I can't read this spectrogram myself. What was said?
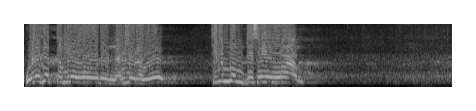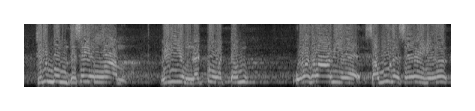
உலகத் தமிழர்களோடு நல்லுறவு திரும்பும் திசையெல்லாம் திரும்பும் திசையெல்லாம் விரியும் நட்பு வட்டம் உலகளாவிய சமூக சேவைகளில்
